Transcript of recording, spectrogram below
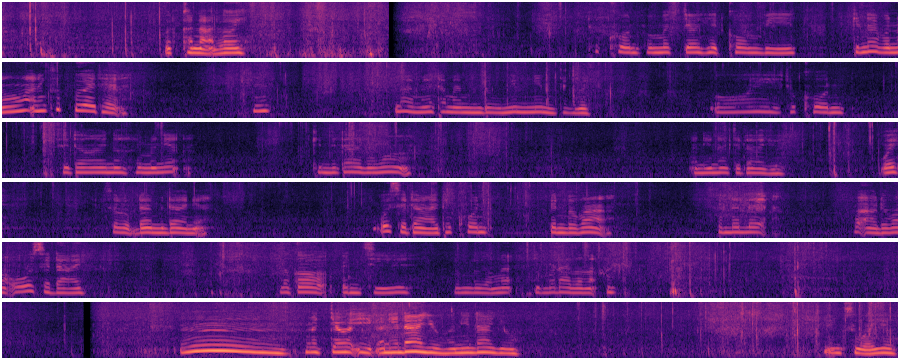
ปึกขนาดเลย ทุกคนผมมาเจอเห็ดโคมบี กินได้บ่เนาะอันนี้คือเปื่อยแท้ได้ไหมทำไมมันดูนิ่มๆจังเลย โอ้ย ทุกคน สียดายนะเห็นไหมเนี่ยกินไม่ได้แล้วว่า อันนี้น่าจะได้อยู่เว้ยสรุปได้ไม่ได้เนี่ยโอ้ยเสียดายทุกคนเป็นแบบว่า เป็นเละๆว่าเอาเดี๋ยวว่าโอ้ยเสียดายแล้วก็เป็นสีเหลืองๆละกินไม่ได้แล้วล่ะอืม เจออีกอันนี้ได้อยู่ อันนี้ได้อยู่ ยังสวยอยู่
